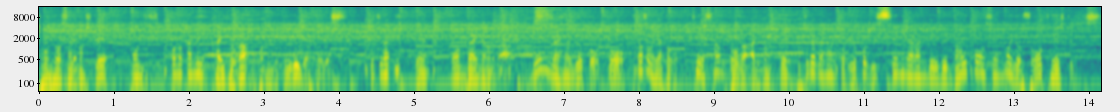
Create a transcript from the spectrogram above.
投票されまして、本日9日に開票が行われている予定です。こちら1点問題なのが、現在の与党と2つの野党、計3党がありまして、こちらがなんと横一線に並んでいる大混戦の予想を呈しています。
